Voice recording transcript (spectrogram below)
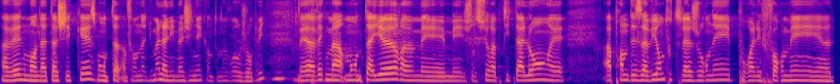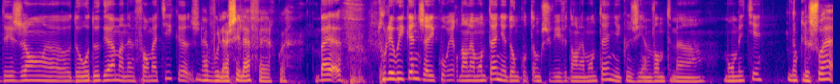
avec mon attaché-caisse, enfin on a du mal à l'imaginer quand on me voit aujourd'hui, mmh. mais avec ma, mon tailleur, mes, mes, chaussures à petits talons et à prendre des avions toute la journée pour aller former euh, des gens euh, de haut de gamme en informatique. Là, vous lâchez l'affaire, quoi. Bah, tous les week-ends, j'allais courir dans la montagne, donc autant que je vive dans la montagne et que j'y invente ma, mon métier. Donc le choix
